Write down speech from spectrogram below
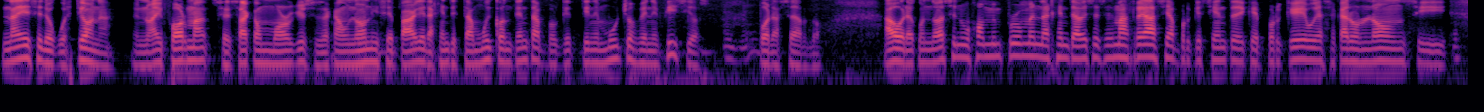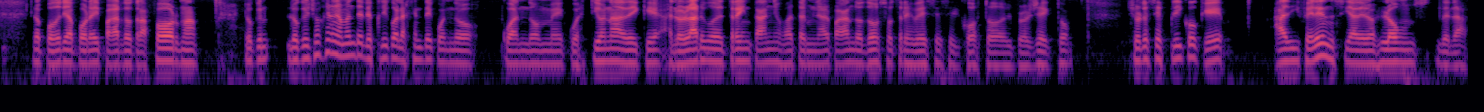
nadie se lo cuestiona. No hay forma, se saca un mortgage, se saca un loan y se paga y la gente está muy contenta porque tiene muchos beneficios por hacerlo. Ahora, cuando hacen un home improvement, la gente a veces es más reacia porque siente de que por qué voy a sacar un loan si lo podría por ahí pagar de otra forma. Lo que, lo que yo generalmente le explico a la gente cuando, cuando me cuestiona de que a lo largo de 30 años va a terminar pagando dos o tres veces el costo del proyecto, yo les explico que a diferencia de los loans de la,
